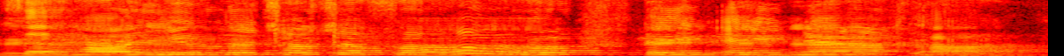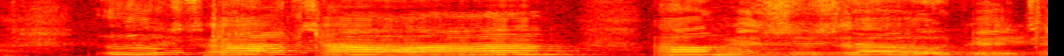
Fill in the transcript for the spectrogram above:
והיו לטוטפות בין עיניך וכתבתם על מזוזות ביתך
